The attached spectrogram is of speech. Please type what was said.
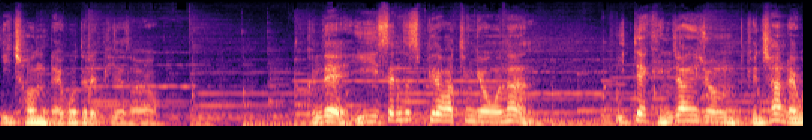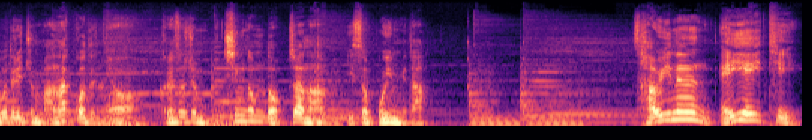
이 전 레고들에 비해서요. 근데 이 샌드 스피더 같은 경우는 이때 굉장히 좀 괜찮은 레고들이 좀 많았거든요. 그래서 좀 묻힌 감도 없잖아 있어 보입니다. 4위는 AAT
